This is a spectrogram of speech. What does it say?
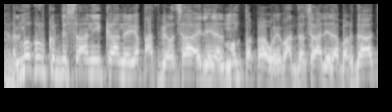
م. الموقف الكردستاني كان يبعث برسائل إلى المنطقة ويبعث رسائل إلى بغداد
